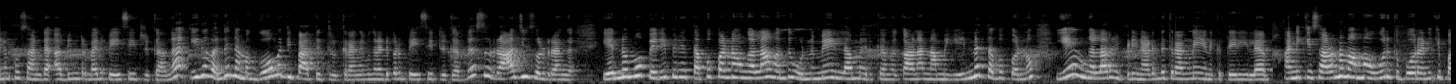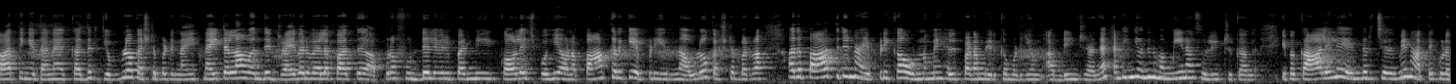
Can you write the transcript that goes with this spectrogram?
எனக்கும் சண்டை அப்படின்ற மாதிரி பேசிட்டு இருக்காங்க. இதை வந்து நம்ம கோமதி பார்த்துட்டு இருக்கிறாங்க. இவங்க ரெண்டு பேரும் பேசிட்டு இருக்கிறத ஸோ ராஜி சொல்றாங்க. என்னமோ பெரிய பெரிய தப்பு பண்ணவங்கலாம் வந்து ஒண்ணுமே இல்லாம இருக்காங்க. ஆனால் நம்ம என்ன தப்பு பண்ணோம்? ஏன் இவங்க எல்லாரும் இப்படி நடந்துக்கிறாங்கன்னு எனக்கு தெரியல. அன்னைக்கு சரவண மாமா ஊருக்கு போற அன்னைக்கு பார்த்தீங்க தானே கதிர் எவ்வளோ கஷ்டப்பட்டு நைட் நைட்டெல்லாம் வந்து டிரைவர் வேலை பார்த்து அப்புறம் ஃபுட் டெலிவரி பண்ணி காலேஜ் போய் அவனை பார்க்கறக்கே எப்படி இருந்தான்? அவ்வளோ கஷ்டப்படுறான். அதை பார்த்துட்டு நான் எப்படிக்கா ஒன்றுமே ஹெல்ப் பண்ணாமல் இருக்க முடியும் அப்படின்றாங்க. அண்ட் இங்கே வந்து நம்ம மீனா சொல்லிட்டு இருக்காங்க. இப்போ காலையில் எந்திரிச்சதுமே நான் அத்தை கூட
